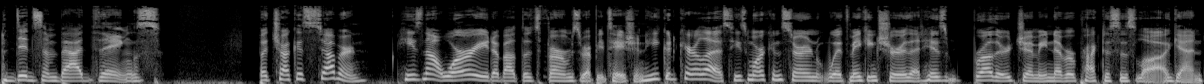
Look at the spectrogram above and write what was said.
did some bad things. But Chuck is stubborn. He's not worried about the firm's reputation. He could care less. He's more concerned with making sure that his brother, Jimmy, never practices law again.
